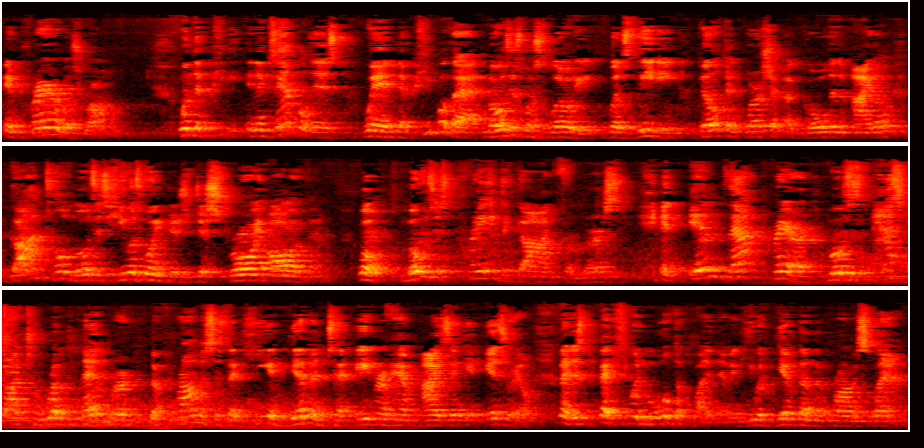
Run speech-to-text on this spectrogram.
in prayer was wrong. When the an example is when the people that Moses was loading was leading built and worshipped a golden idol, God told Moses he was going to destroy all of them. Well, Moses prayed to God for mercy. And in that prayer, Moses asked God to remember the promises that he had given to Abraham, Isaac, and Israel. That is, that he would multiply them and he would give them the promised land.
